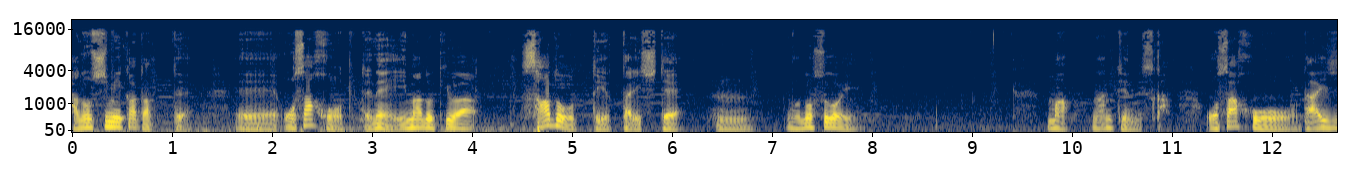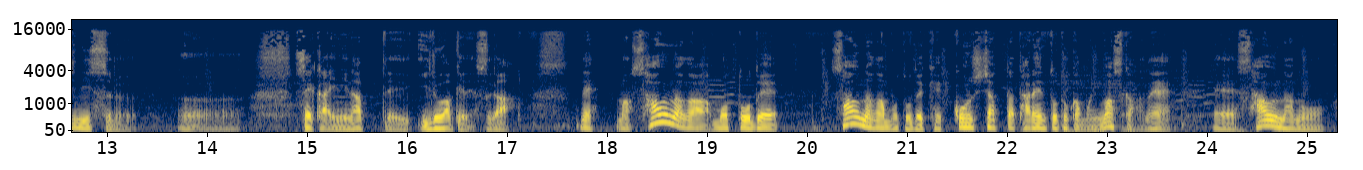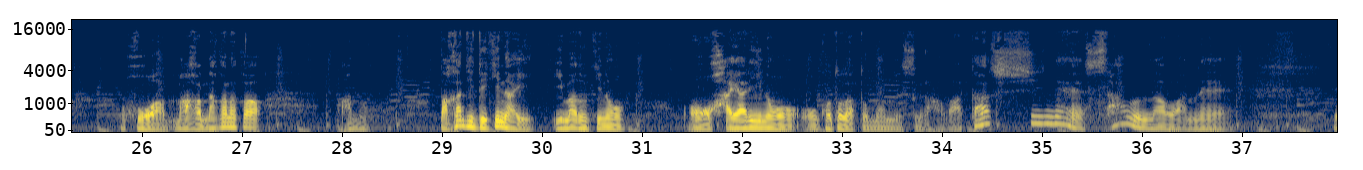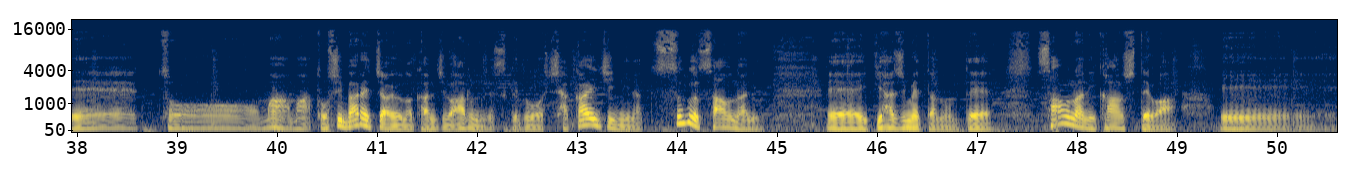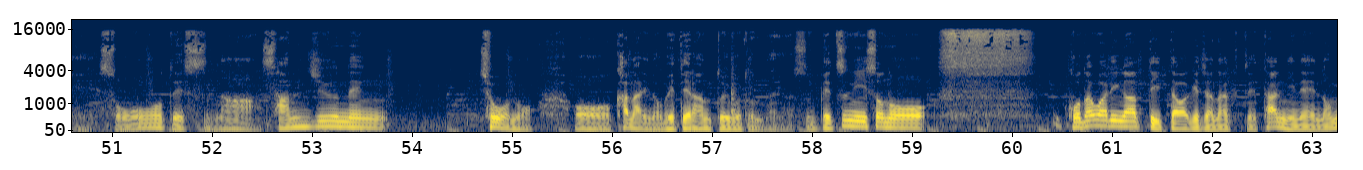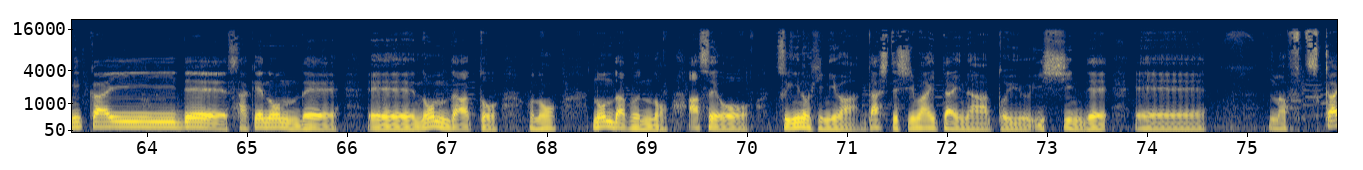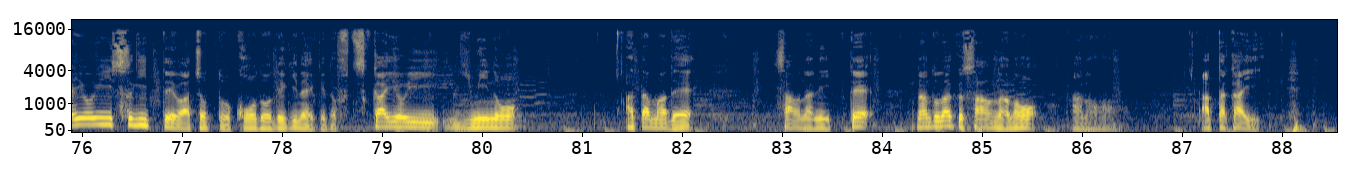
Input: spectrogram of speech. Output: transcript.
楽しみ方って、えー、お作法ってね今時は茶道って言ったりして、うん、ものすごいまあ何て言うんですかお作法を大事にする世界になっているわけですが、ねまあ、サウナが元でサウナが元で結婚しちゃったタレントとかもいますからね、えー、サウナの方は、まあ、なかなかあのバカにできない今時の流行りのことだと思うんですが私ねサウナはねえー、っとまあまあ年バレちゃうような感じはあるんですけど社会人になってすぐサウナに、えー、行き始めたのでサウナに関しては、えー、そうですな。30年超のかなりのベテランということになります。別にそのこだわりがあって行ったわけじゃなくて単にね飲み会で酒飲んで、えー、飲んだ後この飲んだ分の汗を次の日には出してしまいたいなという一心で、え、まあ、二日酔いすぎてはちょっと行動できないけど二日酔い気味の頭でサウナに行ってなんとなくサウナのあのあったかい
